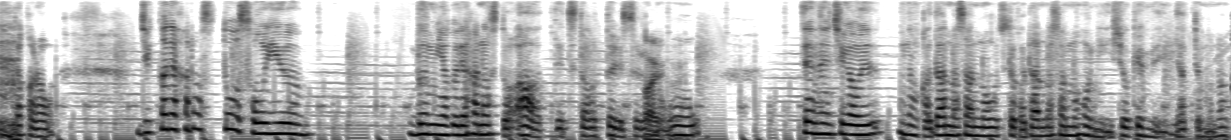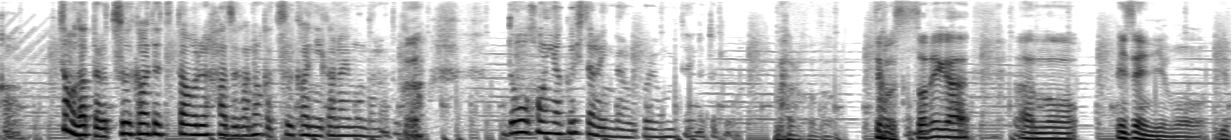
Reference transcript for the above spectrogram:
だから実家で話すとそういう文脈で話すとああって伝わったりするのを、全然違うなんか旦那さんのお家とか旦那さんの方に一生懸命やってもなんかいつもだったら通貨で伝わるはずがなんか通貨に行かないもんだなとかどう翻訳したらいいんだろうこれをみたいな時は。なるほど。でもそれがあの以前にも言っ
